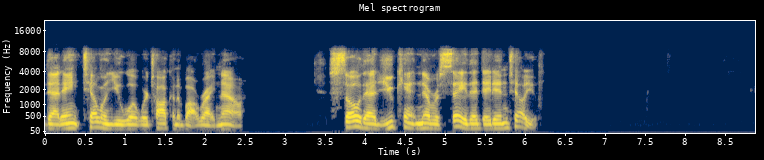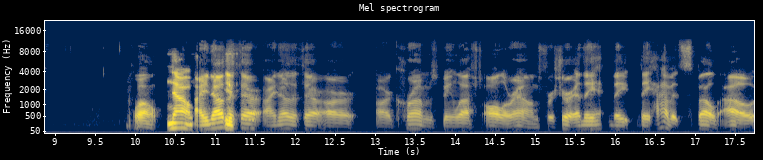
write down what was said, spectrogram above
that ain't telling you what we're talking about right now. So that you can't never say that they didn't tell you Well, no, I know that if, there I know that there are are crumbs being left all around for sure, and they they they have it spelled out.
